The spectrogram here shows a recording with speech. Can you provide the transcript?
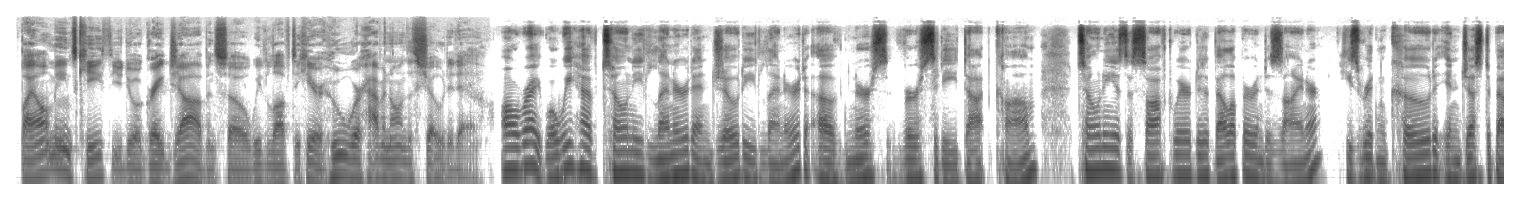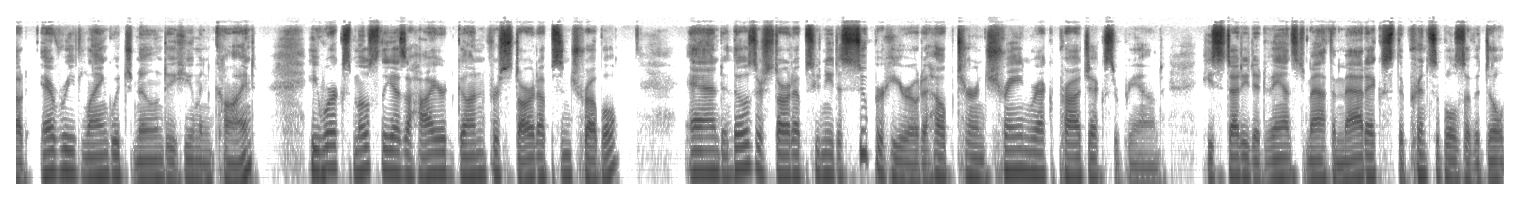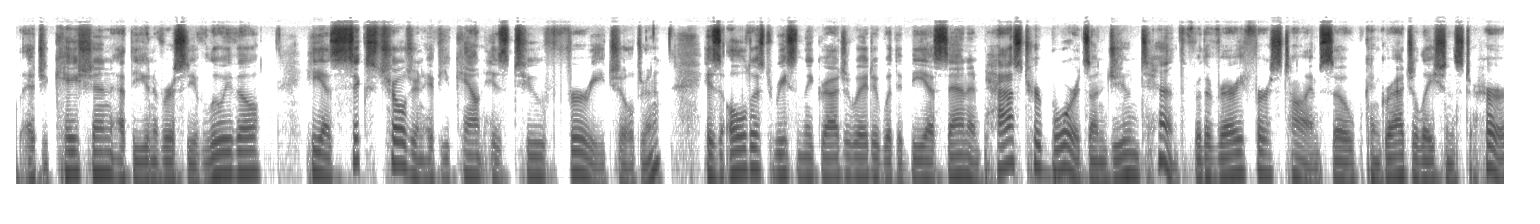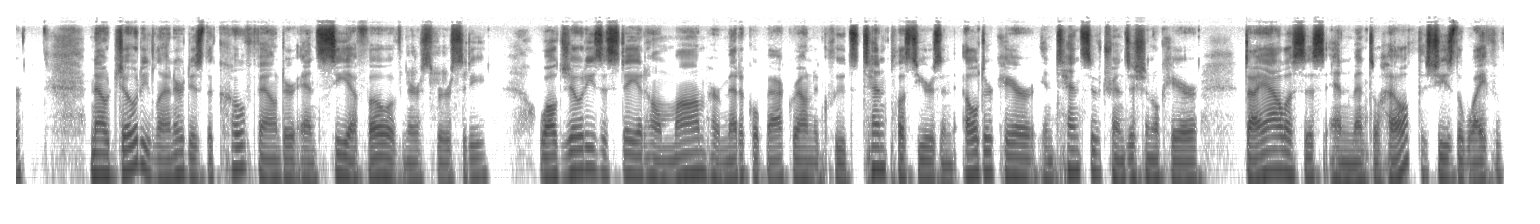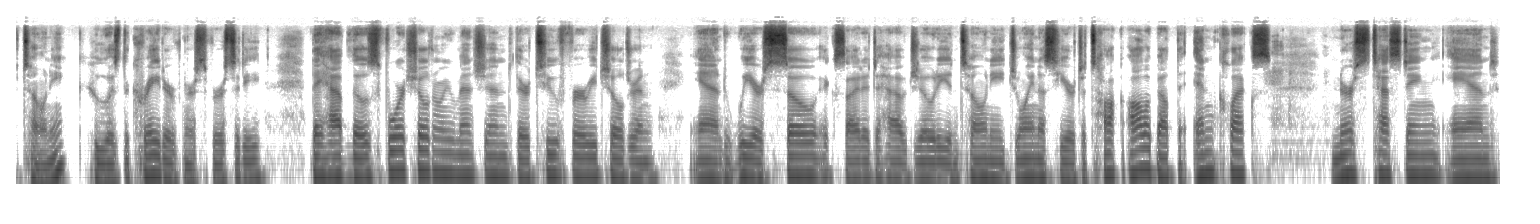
By all means, Keith, you do a great job. And so we'd love to hear who we're having on the show today. All right. Well, we have Tony Leonard and Jody Leonard of nurseversity.com. Tony is a software developer and designer. He's written code in just about every language known to humankind. He works mostly as a hired gun for startups in trouble. And those are startups who need a superhero to help turn train wreck projects around. He studied advanced mathematics, the principles of adult education at the University of Louisville, he has six children if you count his two furry children. His oldest recently graduated with a BSN and passed her boards on June 10th for the very first time, so congratulations to her. Now, Jody Leonard is the co founder and CFO of Nurseversity. While Jody's a stay at home mom, her medical background includes 10 plus years in elder care, intensive transitional care, dialysis, and mental health. She's the wife of Tony, who is the creator of Nurseversity. They have those four children we mentioned, their two furry children, and we are so excited to have Jody and Tony join us here to talk all about the NCLEX, nurse testing, and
